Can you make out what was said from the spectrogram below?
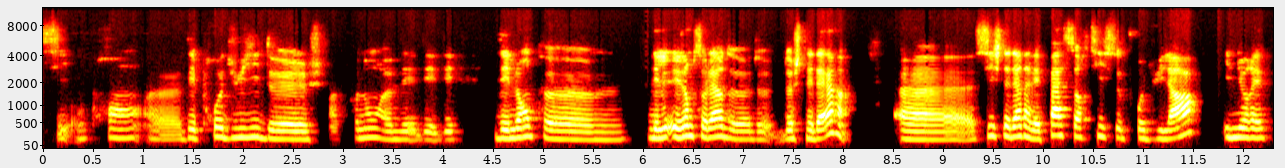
si on prend euh, des produits de, prenons euh, des, lampes, euh, les lampes solaires de, Schneider, si Schneider n'avait pas sorti ce produit-là, il n'y aurait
